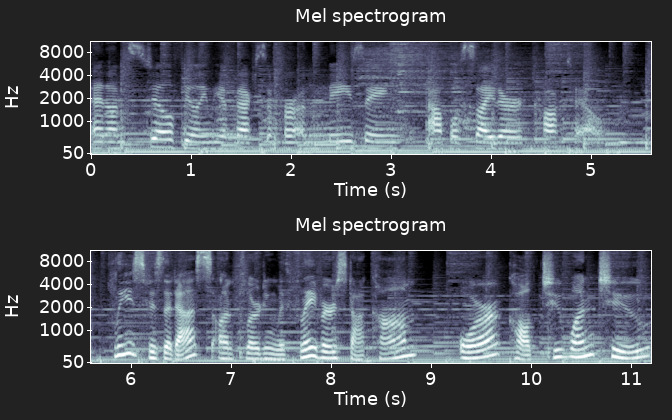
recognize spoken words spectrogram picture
And I'm still feeling the effects of her amazing apple cider cocktail. Please visit us on flirtingwithflavors.com or call 212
